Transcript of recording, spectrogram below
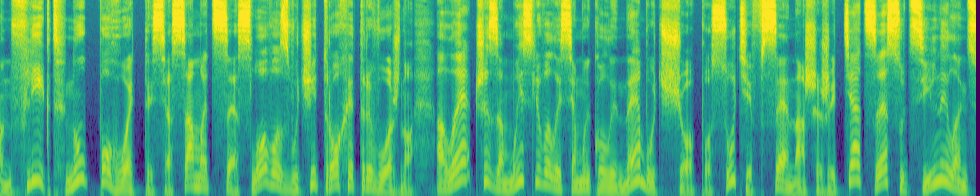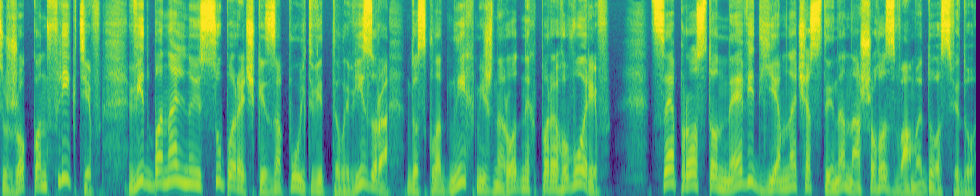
Конфлікт, ну погодьтеся, саме це слово звучить трохи тривожно. Але чи замислювалися ми коли-небудь, що по суті все наше життя це суцільний ланцюжок конфліктів від банальної суперечки за пульт від телевізора до складних міжнародних переговорів? Це просто невід'ємна частина нашого з вами досвіду.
